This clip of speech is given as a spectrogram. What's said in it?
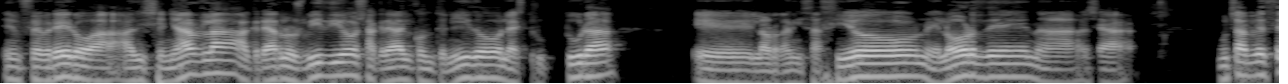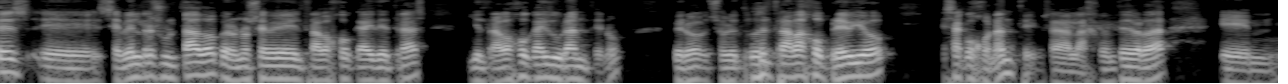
en febrero a, diseñarla, a crear los vídeos, a crear el contenido, la estructura, eh, la organización, el orden, o sea, muchas veces eh, se ve el resultado, pero no se ve el trabajo que hay detrás y el trabajo que hay durante, ¿no? Pero sobre todo el trabajo previo es acojonante. O sea, la gente de verdad, em,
